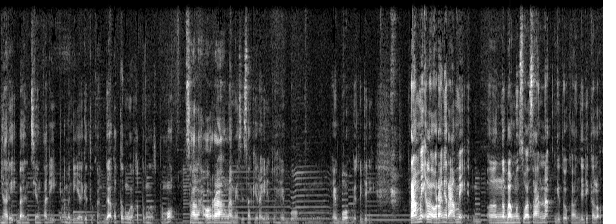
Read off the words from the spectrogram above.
nyari banci yang tadi sama dia gitu kan nggak ketemu nggak ketemu nggak ketemu salah orang namanya si Sakira ini tuh heboh heboh gitu jadi rame lah orangnya rame e, ngebangun suasana gitu kan. Jadi kalau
